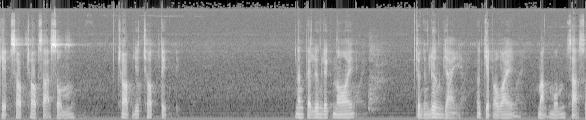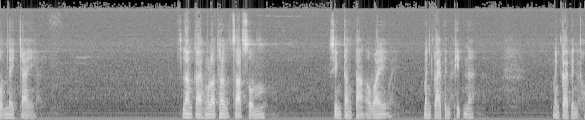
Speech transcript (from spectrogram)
เก็บชอบชอบสะสม ชอบยึดชอบติดตั้งแต่เรื่องเล็กน้อย จนถึงเรื่องใหญ่ ก็เก็บเอาไว้ หมักหมมสะสมในใจ ร่างกายของเราถ้าสะสม สิ่งต่าง ๆ เอาไว้ มันกลายเป็นพิษนะ มันกลายเป็นโท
